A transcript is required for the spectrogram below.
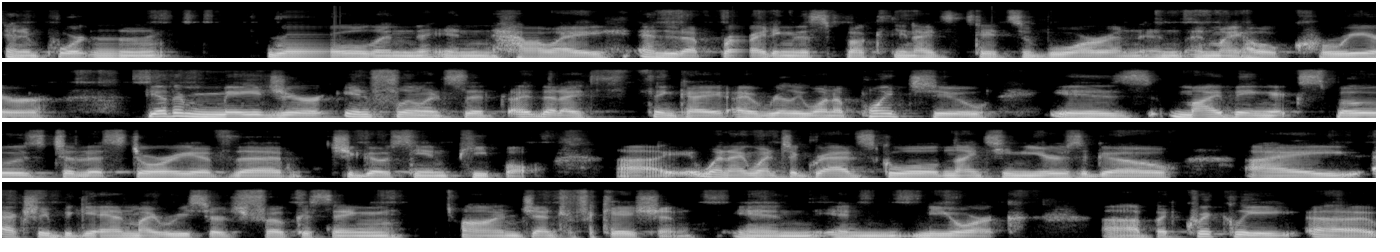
an important role in in how I ended up writing this book, The United States of War, and and, and my whole career. The other major influence that that I think I, I really want to point to is my being exposed to the story of the Chagossian people. Uh, when I went to grad school 19 years ago, I actually began my research focusing on gentrification in in New York. Uh, but quickly uh,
